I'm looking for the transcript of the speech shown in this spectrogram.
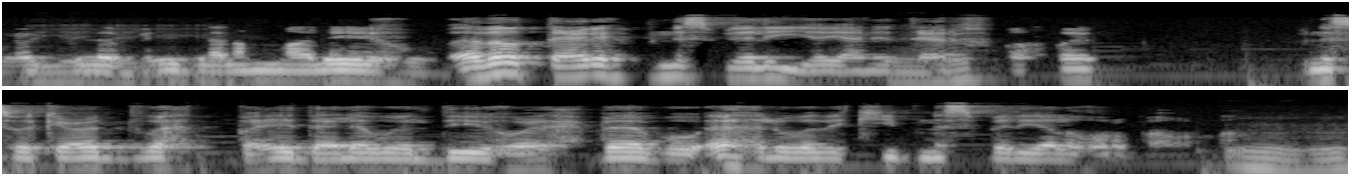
بعيد على ماليه هذا هو التعريف بالنسبة لي يعني إيه. تعريف بسيط بالنسبة كيعد واحد بعيد على والديه وأحبابه وأهله هذا كي بالنسبة لي الغربة والله مهم.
